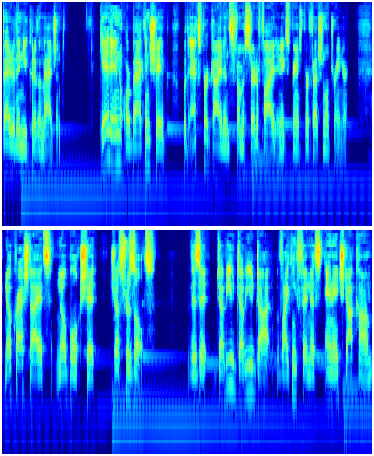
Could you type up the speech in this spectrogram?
better than you could have imagined. Get in or back in shape with expert guidance from a certified and experienced professional trainer. No crash diets, no bullshit, just results. Visit www.vikingfitnessnh.com,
